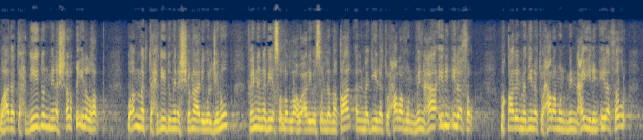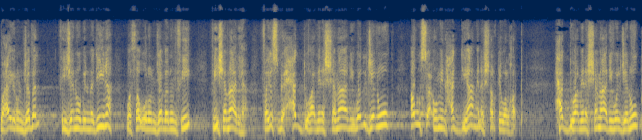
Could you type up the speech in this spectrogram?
وهذا تحديد من الشرق إلى الغرب. وأما التحديد من الشمال والجنوب فإن النبي صلى الله عليه وسلم قال المدينة حرم من عائر إلى ثور. وقال المدينة حرم من عير إلى ثور وعير جبل في جنوب المدينة وثور جبل في في شمالها فيصبح حدها من الشمال والجنوب أوسع من حدها من الشرق والغرب. حدها من الشمال والجنوب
